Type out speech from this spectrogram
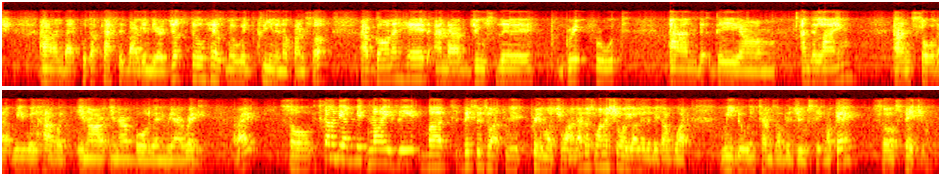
and I put a plastic bag in there just to help me with cleaning up and stuff. I've gone ahead and I've juiced the grapefruit and the um, and the lime and so that we will have it in our in our bowl when we are ready. All right? So it's going to be a bit noisy but this is what we pretty much want. I just want to show you a little bit of what we do in terms of the juicing okay? So stay tuned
